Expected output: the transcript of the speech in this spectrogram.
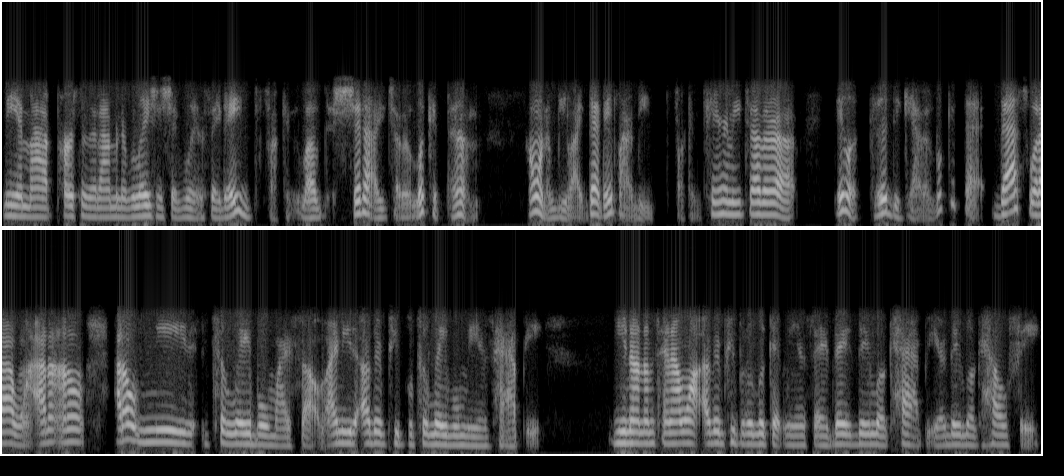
me and my person that I'm in a relationship with and say they fucking love the shit out of each other. Look at them. I want to be like that. They probably be fucking tearing each other up they look good together. Look at that. That's what I want. I don't I don't I don't need to label myself. I need other people to label me as happy. You know what I'm saying? I want other people to look at me and say they they look happy or they look healthy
